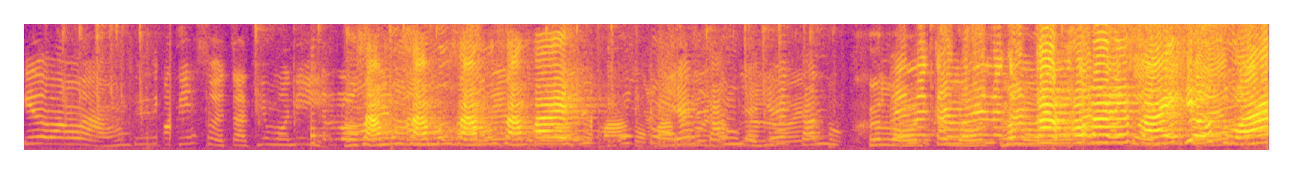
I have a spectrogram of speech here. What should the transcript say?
พี่ระวังหลังพี่สวยจัดพี่โมนี่มึงสามมึงสามมึงสามมึงสามไปแยกกันอย่าแยกกันเล่นด้วยกันเล่นด้วยมึกังนกลับเข้ามาในไฟเขียวสวย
